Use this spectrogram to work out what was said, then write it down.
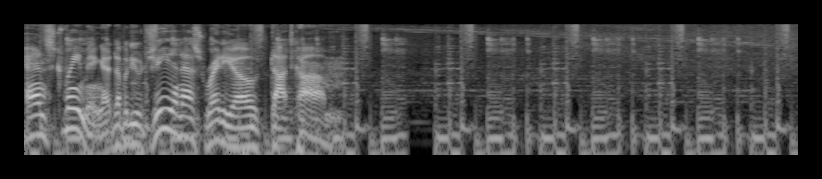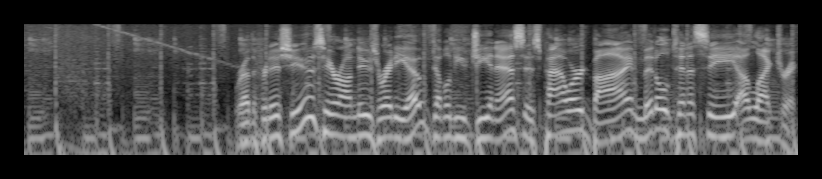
and streaming at WGNSradio.com. Rutherford Issues here on News Radio. WGNS is powered by Middle Tennessee Electric.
